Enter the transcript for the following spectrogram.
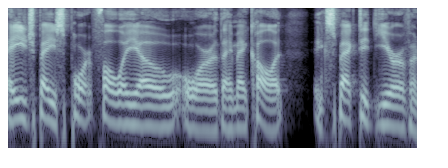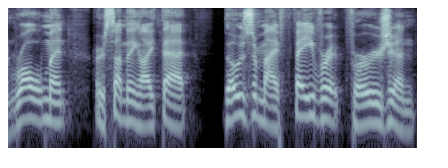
age based portfolio, or they may call it expected year of enrollment or something like that. Those are my favorite version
